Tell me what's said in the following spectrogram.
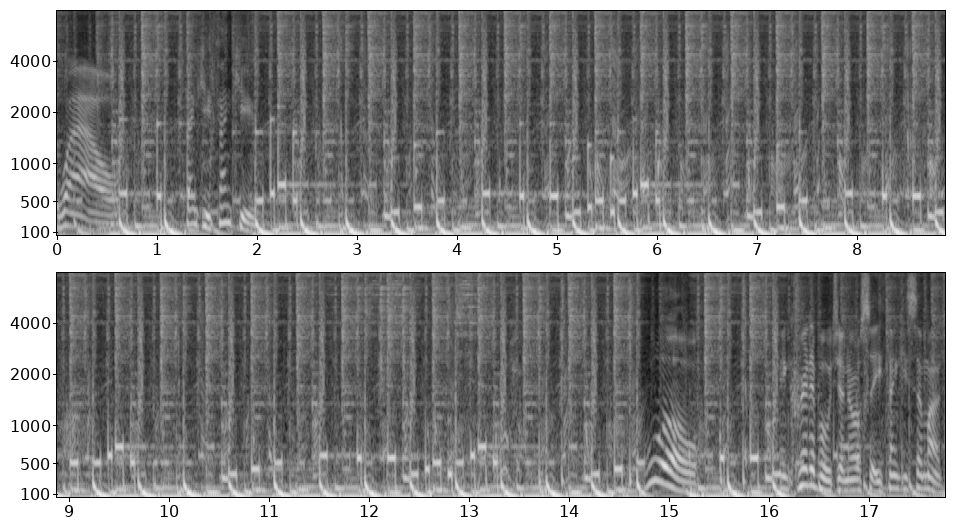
Wow. Thank you, thank you. Whoa. Incredible generosity. Thank you so much.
